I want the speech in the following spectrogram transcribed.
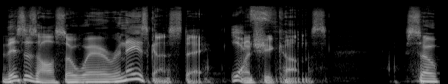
this is also where Renee's going to stay when she comes. So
